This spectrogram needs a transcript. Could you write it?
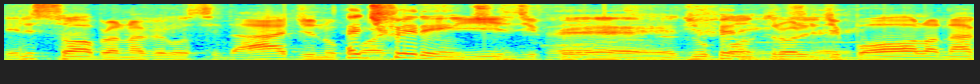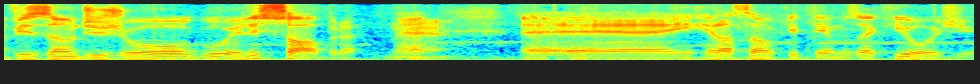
Ele sobra na velocidade, no é diferente. físico, é, é no controle é. de bola, na visão de jogo. Ele sobra, né? É. É, em relação ao que temos aqui hoje.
